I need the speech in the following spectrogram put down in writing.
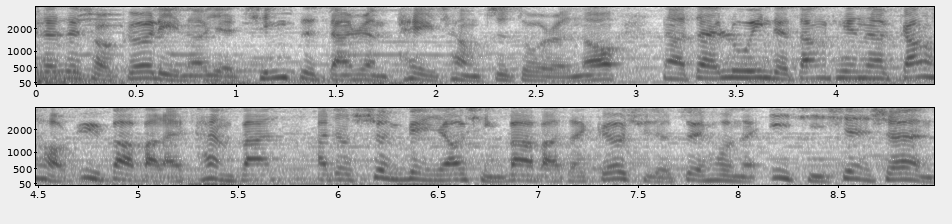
在这首歌里呢，也亲自担任配唱制作人哦。那在录音的当天呢，刚好玉爸爸来探班，他就顺便邀请爸爸在歌曲的最后呢，一起现身，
